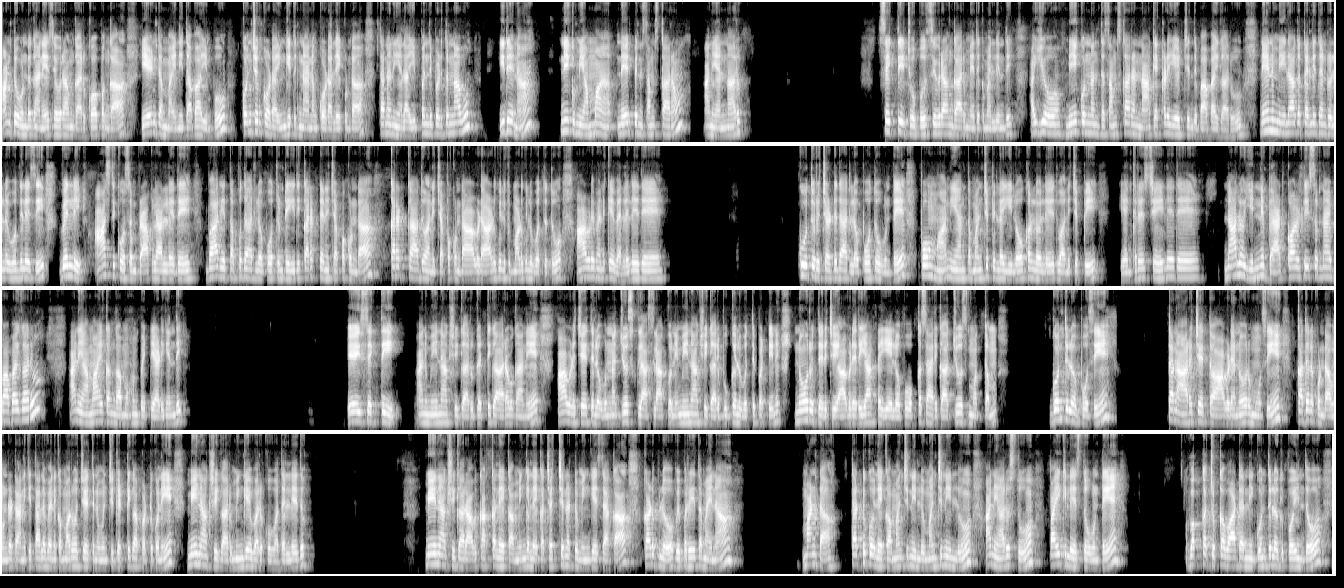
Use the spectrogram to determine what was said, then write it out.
అంటూ ఉండగానే శివరాం గారు కోపంగా ఏంటమ్మాయి నీ దబాయింపు? కొంచెం కూడా ఇంగిత జ్ఞానం కూడా లేకుండా తనని ఎలా ఇబ్బంది పెడుతున్నావు? ఇదేనా? నీకు మీ అమ్మ నేర్పిన సంస్కారం? అని అన్నారు. శక్తి చూపు శివరాం గారి మీదకి మళ్ళింది. అయ్యో మీకున్నంత సంస్కారం నాకెక్కడ ఏడ్చింది బాబాయ్ గారు? నేను మీలాగా తల్లిదండ్రుల్ని వదిలేసి వెళ్ళి ఆస్తి కోసం ప్రాకులాడలేదే భార్య తప్పుదారిలో పోతుంటే ఇది కరెక్ట్ అని చెప్పకుండా కరెక్ట్ కాదు అని చెప్పకుండా ఆవిడ అడుగులకి మడుగులు ఒత్తుతూ ఆవిడ వెనకే వెళ్ళలేదే. కూతురు చెడ్డదారిలో పోతూ ఉంటే పోమ్మా నీ అంత మంచి పిల్ల ఈ లోకంలో లేదు అని చెప్పి ఎంకరేజ్ చేయలేదే. నాలో ఎన్ని బ్యాడ్ క్వాలిటీస్ ఉన్నాయి బాబాయ్ గారు? అని అమాయకంగా మొహం పెట్టి అడిగింది. ఏ శక్తి అని మీనాక్షి గారు గట్టిగా అరవగానే ఆవిడ చేతిలో ఉన్న జ్యూస్ గ్లాస్ లాక్కొని మీనాక్షి గారి బుగ్గలు ఒత్తిపట్టి నోరు తెరిచి ఆవిడ రియాక్ట్ అయ్యేలోపు ఒక్కసారిగా జ్యూస్ మొత్తం గొంతులో పోసి తన అరచేత్తో ఆవిడ నోరు మూసి కదలకుండా ఉండటానికి తల వెనుక మరో చేతిని ఉంచి గట్టిగా పట్టుకొని మీనాక్షి గారు మింగే వరకు వదల్లేదు. మీనాక్షి గారు అవి కక్కలేక మింగలేక చచ్చినట్టు మింగేశాక కడుపులో విపరీతమైన మంట తట్టుకోలేక మంచినీళ్ళు మంచినీళ్ళు అని అరుస్తూ పైకి లేస్తూ ఉంటే ఒక్క చుక్క వాటర్ని గొంతులోకి పోయిందో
